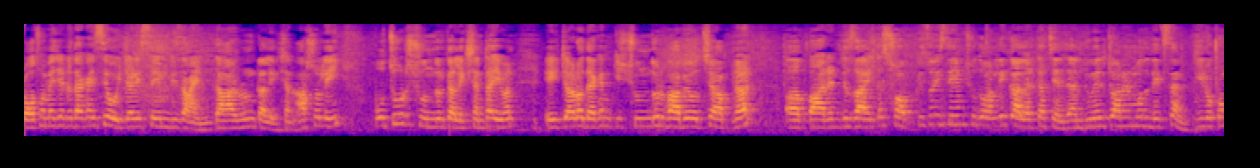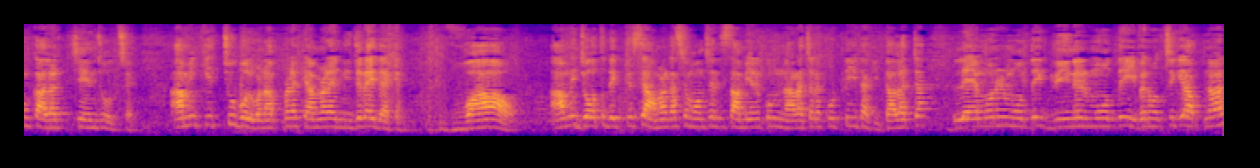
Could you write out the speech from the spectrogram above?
প্রথমে যেটা দেখাইছি, ওইটারই সেম ডিজাইন দারুণ কালেকশন আসলেই প্রচুর সুন্দর কালেকশনটা ইভেন এইটারও দেখেন কি সুন্দর ভাবে হচ্ছে আপনার পারের ডিজাইনটা সবকিছুই সেম শুধু অনলি কালারটা চেঞ্জ আর ডুয়েল টোনের মধ্যে দেখছেন কি রকম কালার চেঞ্জ হচ্ছে। আমি কিচ্ছু বলব না, আপনারা ক্যামেরায় নিজেরাই দেখেন। ওয়াও আমি যত দেখতেছি, আমার কাছে মন চাইতেছে আমি এরকম নাড়াচাড়া করতেই থাকি। কালারটা লেমনের মধ্যে, গ্রিনের মধ্যে ইভেন হচ্ছে কি আপনার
